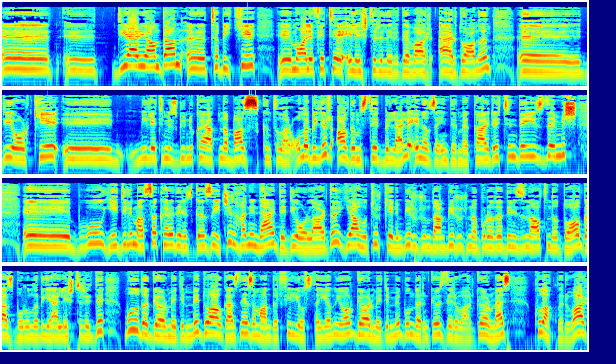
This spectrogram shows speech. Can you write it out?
Ee, e, diğer yandan e, tabii ki e, muhalefete eleştirileri de var Erdoğan'ın. E, diyor ki e, milletimiz günlük hayatında bazı sıkıntılar olabilir. Aldığımız tedbirlerle en aza indirme gayretindeyiz demiş. E, bu yedili masa Karadeniz gazı için hani nerede diyorlardı. Yahu Türkiye'nin bir ucundan bir ucuna burada denizin altında doğal gaz boruları yerleştirildi. Bunu da görmedim mi? Doğal gaz ne zamandır Filyos'ta yanıyor görmedim mi? Bunların gözleri var görmez, kulakları var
